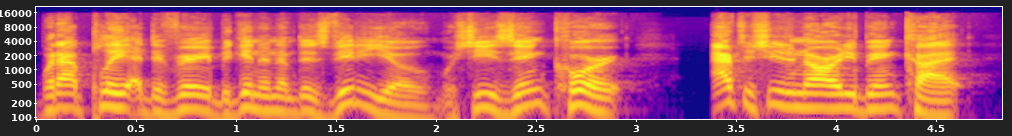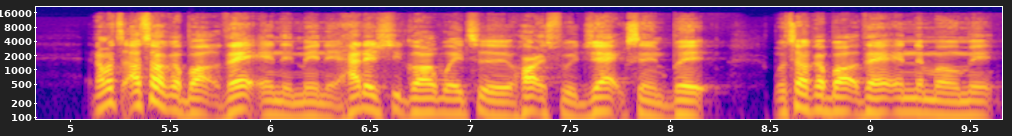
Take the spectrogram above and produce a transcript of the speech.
what I played at the very beginning of this video, where she's in court after she'd already been caught. And I'll, talk about that in a minute. How did she go all the way to Hartsfield Jackson? But we'll talk about that in a moment.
